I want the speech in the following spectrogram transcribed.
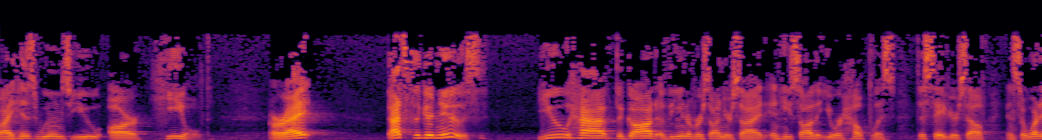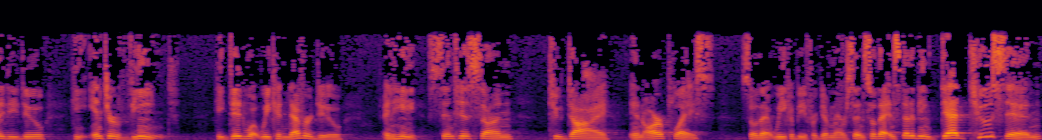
by his wounds you are healed. All right? That's the good news. You have the God of the universe on your side, and he saw that you were helpless to save yourself. And so what did he do? He intervened. He did what we could never do, and he sent his son to die in our place so that we could be forgiven our sins. So that instead of being dead to sin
